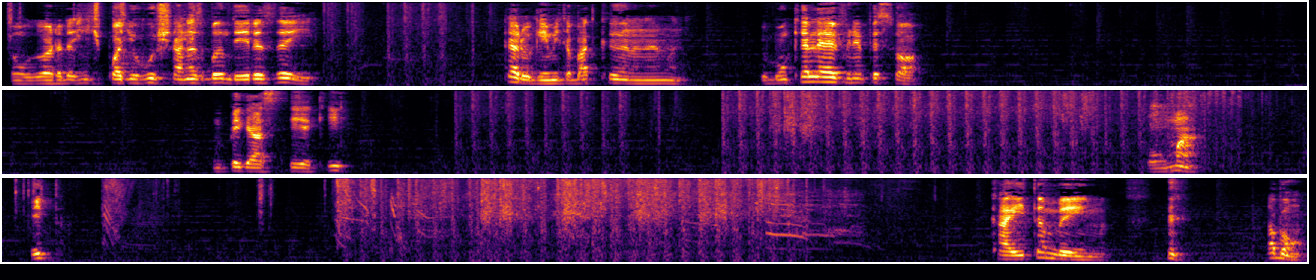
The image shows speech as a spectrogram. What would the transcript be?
Então agora a gente pode ruxar nas bandeiras aí. Cara, o game tá bacana, né, mano? E o bom é que é leve, né, pessoal? Vamos pegar a C aqui. Toma. Eita. Caí também, mano. tá bom.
